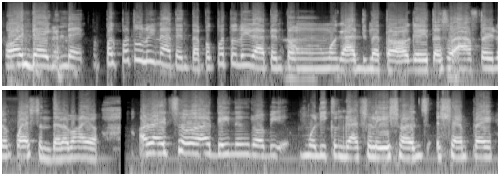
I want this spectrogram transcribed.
Oh, hindi, hindi. Pagpatuloy natin to. Pagpatuloy natin tong mag-add na to. Ganito. So, after ng question, dalawa kayo. Alright, so, uh, Dane and Robbie, muli congratulations. Siyempre,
